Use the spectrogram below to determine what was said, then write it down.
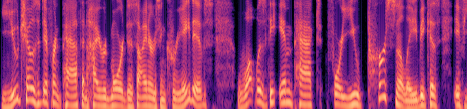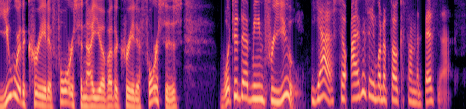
You chose a different path and hired more designers and creatives. What was the impact for you personally? Because if you were the creative force and now you have other creative forces, what did that mean for you? Yeah. So I was able to focus on the business.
